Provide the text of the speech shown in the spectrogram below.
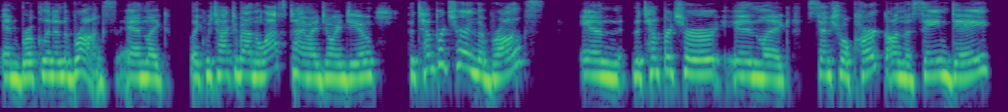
and Brooklyn and the Bronx. And like like we talked about in the last time I joined you, the temperature in the Bronx and the temperature in like Central Park on the same day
